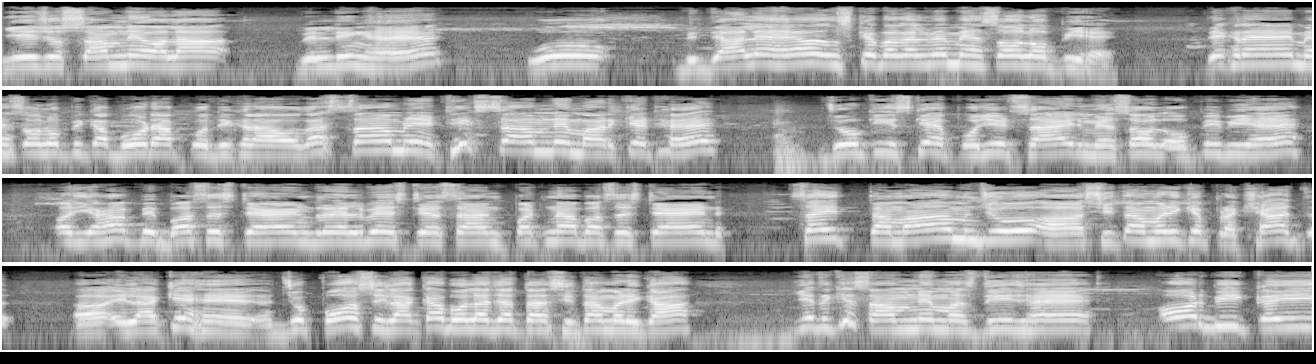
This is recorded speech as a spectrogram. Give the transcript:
ये जो सामने वाला बिल्डिंग है वो विद्यालय है और उसके बगल में मेहसौल ओपी है। देख रहे हैं मेहसोलोपी का बोर्ड आपको दिख रहा होगा। सामने ठीक सामने मार्केट है जो कि इसके अपोजिट साइड मेहसौल ओपी भी है और यहाँ पे बस स्टैंड, रेलवे स्टेशन, पटना बस स्टैंड सहित तमाम जो सीतामढ़ी के प्रख्यात इलाके हैं, जो पौष इलाका बोला जाता है सीतामढ़ी का, ये देखिए सामने मस्जिद है और भी कई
